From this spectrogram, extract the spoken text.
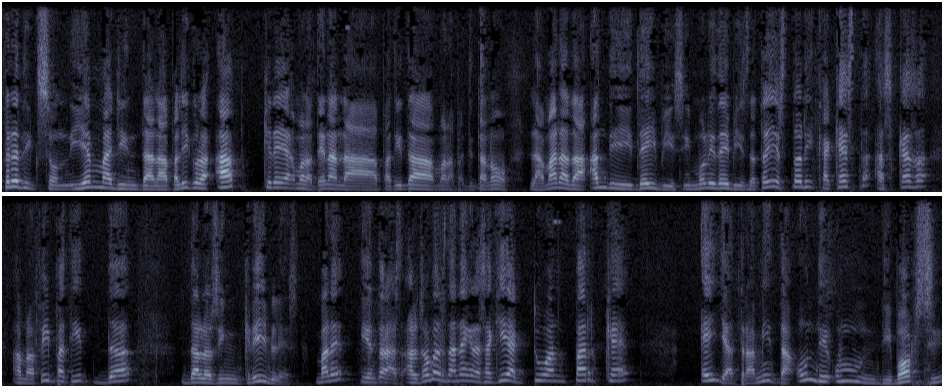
Fredrickson i Emma Jean de la pel·lícula Up crea, bueno, tenen la petita, bueno, petita no, la mare d'Andy Davis i Molly Davis de Toy Story, que aquesta es casa amb el fill petit de, de Los Increïbles, ¿vale? I entonces, els homes de negres aquí actuen perquè ella tramita un, di un divorci,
